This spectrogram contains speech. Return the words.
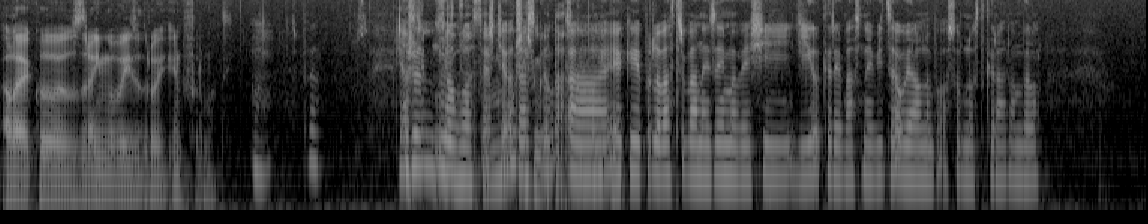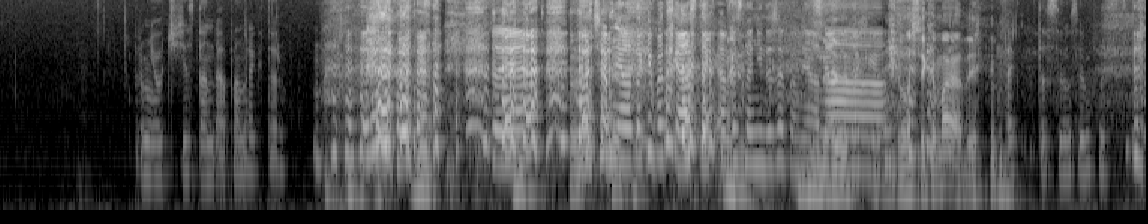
ale jako zajímavý zdroj informací. Mm. Já s tím souhlasím. Ještě otázku. otázku a jaký je podle vás třeba nejzajímavější díl, který vás nejvíc zaujal, nebo osobnost, která tam byla? Pro mě určitě standá pan rektor. to je, Monča měla taky podcast, tak abys na ní nezapomněla. No. taky. Děláš si kamarády. tak to si musím pustit.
